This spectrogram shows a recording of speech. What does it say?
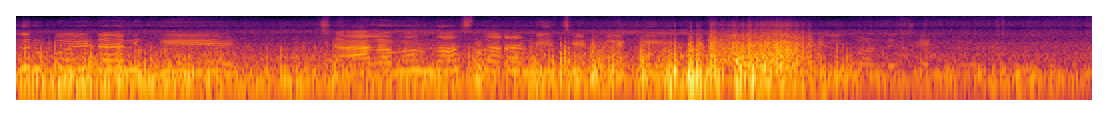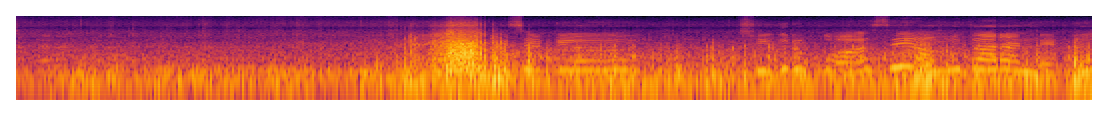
ఎగురు చిగురు పోయడానికి చాలా మంది వస్తారండి ఈ చెట్లకి. ఇదిగోండి చెట్లు. చెట్లు చిగురు కోసి అమ్ముతారండి ఇటు.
